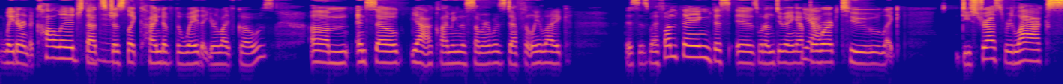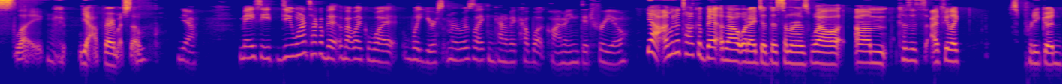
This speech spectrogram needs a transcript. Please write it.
later into college. That's Mhm. just like kind of the way that your life goes. Um, and so yeah, climbing this summer was definitely like this is my fun thing. This is what I'm doing after Yeah. work to like de-stress, relax, like Mhm. yeah, very much so. Yeah. Macy, do you want to talk a bit about like what what your summer was like and kind of like how what climbing did for you? Yeah, I'm going to talk a bit about what I did this summer as well, um, because it's I feel like it's a pretty good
